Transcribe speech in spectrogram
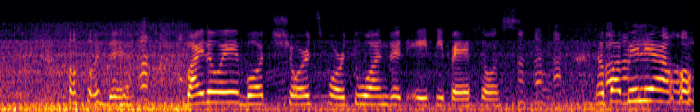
Oh, Din. By the way, I bought shorts for 280 pesos. Napabili ako.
